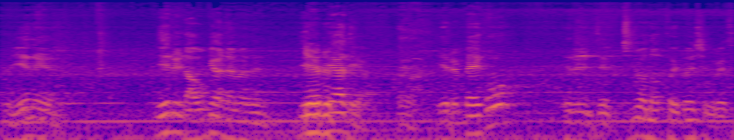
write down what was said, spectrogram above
그래서 얘는 얘를 나오게 하려면은 얘를, 얘를- 빼야 돼요. 네, 얘를 빼고 얘를 이제 집어넣고 이런 식으로 해서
